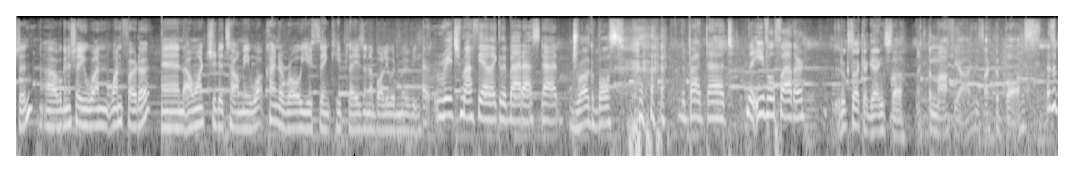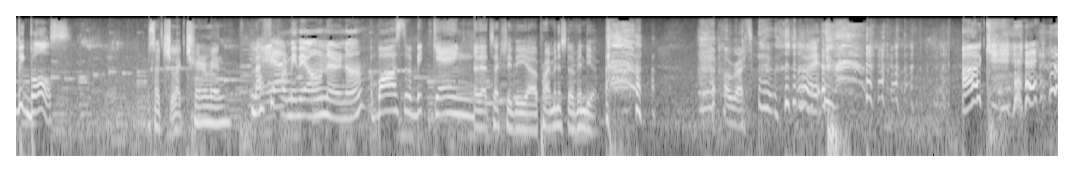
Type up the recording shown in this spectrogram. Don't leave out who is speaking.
Speaker 1: question. Uh, we're going to show you one one photo, and I want you to tell me what kind of role you think he plays in a Bollywood movie.
Speaker 2: Rich mafia, like the badass dad.
Speaker 3: Drug boss.
Speaker 4: The bad dad.
Speaker 2: The evil father.
Speaker 5: He looks like a gangster.
Speaker 6: Like the mafia. He's like the boss.
Speaker 2: That's a big boss.
Speaker 3: Such like chairman.
Speaker 2: Mafia?
Speaker 4: For me, the owner, no?
Speaker 7: A boss of a big gang.
Speaker 1: Uh, That's actually the uh, Prime Minister of India. Alright.
Speaker 3: All right.
Speaker 7: Okay.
